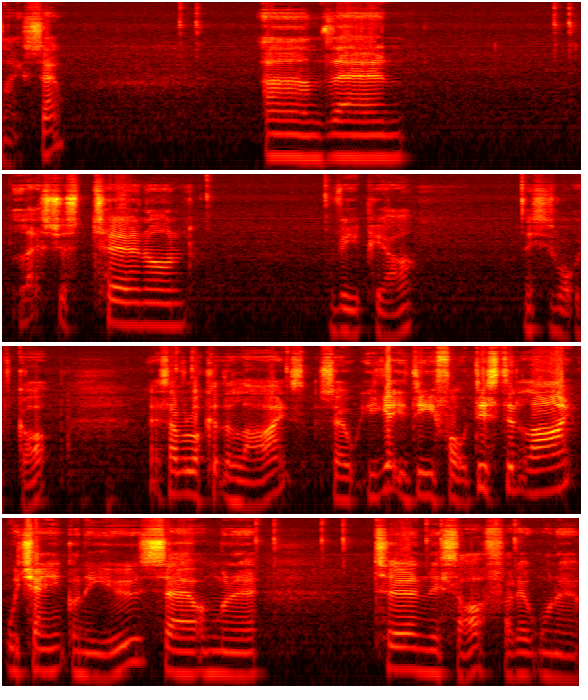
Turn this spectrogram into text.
like so. And then let's just turn on VPR this is what we've got let's have a look at the lights. So you get your default distant light which I ain't going to use so I'm going to turn this off. I don't want to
